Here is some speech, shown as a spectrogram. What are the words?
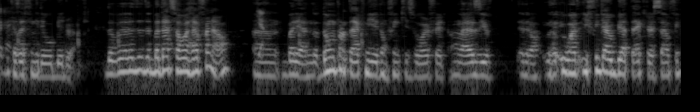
Okay. because I think they will be drunk. But that's all I have for now. Um, Yeah. But yeah, no, don't protect me. I don't think it's worth it unless you. You know, you, want, you think I would be attacked or something.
